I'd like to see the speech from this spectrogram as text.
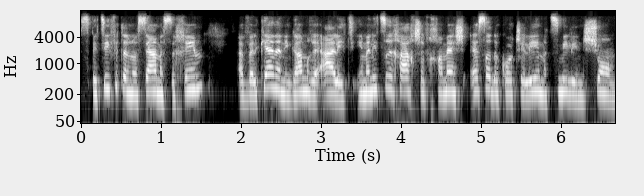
ספציפית על נושא המסכים, אבל כן, אני גם ריאלית. אם אני צריכה עכשיו חמש, עשר דקות שלי עם עצמי לנשום,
